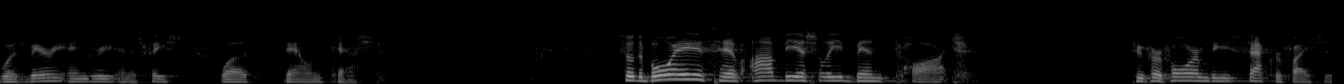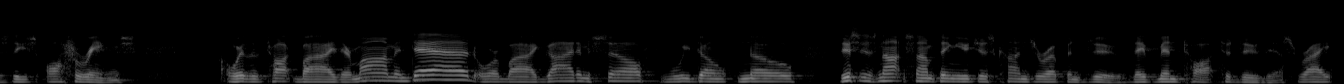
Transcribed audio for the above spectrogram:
was very angry and his face was downcast. So the boys have obviously been taught to perform these sacrifices, these offerings whether taught by their mom and dad or by God Himself, we don't know. This is not something you just conjure up and do. They've been taught to do this, right?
